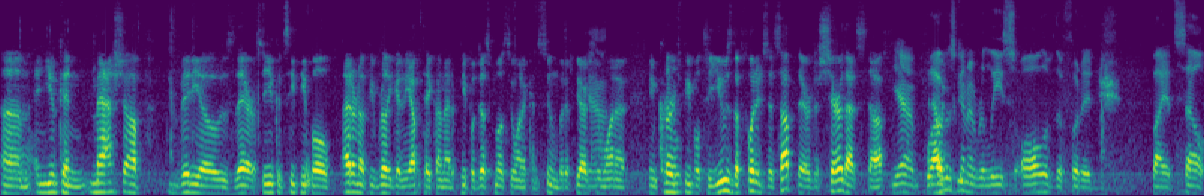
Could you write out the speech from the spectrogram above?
Um, and you can mash up videos there, so you could see people. I don't know if you really get any uptake on that if people just mostly want to consume, but if you actually Yeah. want to encourage people to use the footage that's up there to share that stuff, Yeah. Well, I was going to release all of the footage by itself,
